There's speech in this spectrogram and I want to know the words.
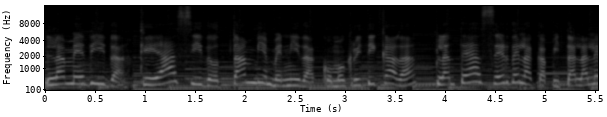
La medida, que ha sido tan bienvenida como criticada, plantea hacer de la capital alemana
